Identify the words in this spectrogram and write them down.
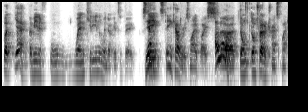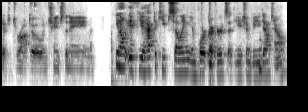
But yeah, I mean, if when Kitty in the Window hits it big, stay stay in Calgary is my advice. I will. Uh, don't don't try to transplant it to Toronto and change the name. And you know, if you have to keep selling import records at the HMV downtown,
